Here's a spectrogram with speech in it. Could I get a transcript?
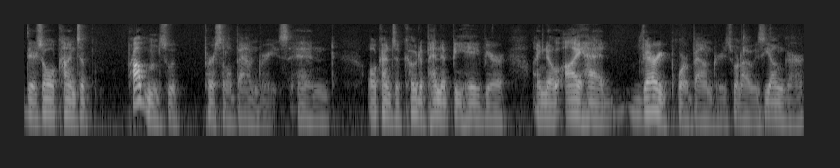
there's all kinds of problems with personal boundaries and all kinds of codependent behavior. I know I had very poor boundaries when I was younger.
